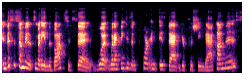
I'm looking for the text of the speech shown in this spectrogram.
and this is something that somebody in the box has said. What what I think is important is that you're pushing back on this.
